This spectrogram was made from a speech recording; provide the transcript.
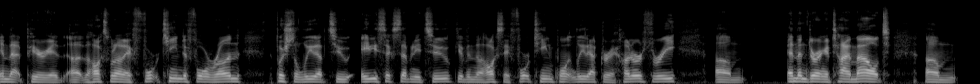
in that period. Uh, the Hawks went on a 14 to 4 run, they pushed the lead up to 86-72, giving the Hawks a 14 point lead after a 103. Um, and then during a timeout, um,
